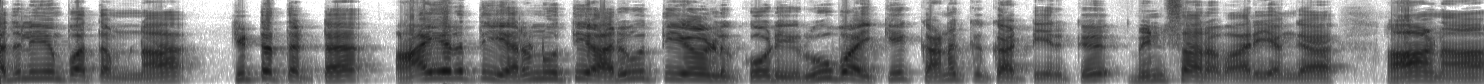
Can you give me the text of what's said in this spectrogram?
அதுலேயும் பார்த்தோம்னா கிட்டத்தட்ட ஆயிரத்தி இரநூத்தி அறுபத்தி ஏழு கோடி ரூபாய்க்கு கணக்கு காட்டியிருக்கு மின்சார வாரியங்க. ஆனால்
